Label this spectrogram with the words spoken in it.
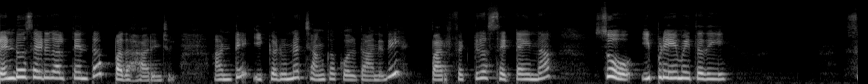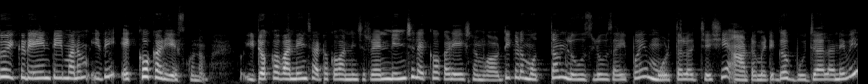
రెండో సైడ్ కలిపితే ఎంత? పదహారు ఇంచులు. అంటే ఇక్కడున్న చంక కొలత అనేది పర్ఫెక్ట్గా సెట్ అయిందా? సో ఇప్పుడు ఏమవుతుంది సో ఇక్కడ ఏంటి మనం ఇది ఎక్కువ కడి చేసుకున్నాం. ఇటొక వన్ ఇంచ్ అటొక వన్ ఇంచ్ రెండు ఇంచులు ఎక్కువ కడి చేసినాం కాబట్టి ఇక్కడ మొత్తం లూజ్ లూజ్ అయిపోయి ముడతలు వచ్చేసి ఆటోమేటిక్గా భుజాలు అనేవి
